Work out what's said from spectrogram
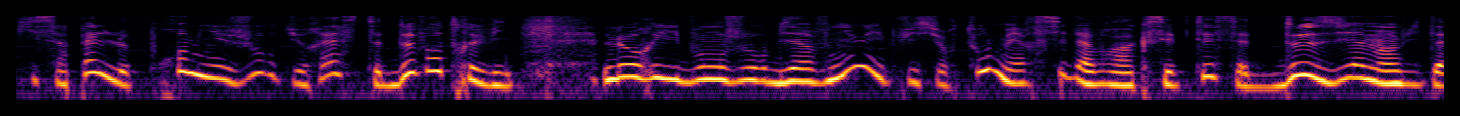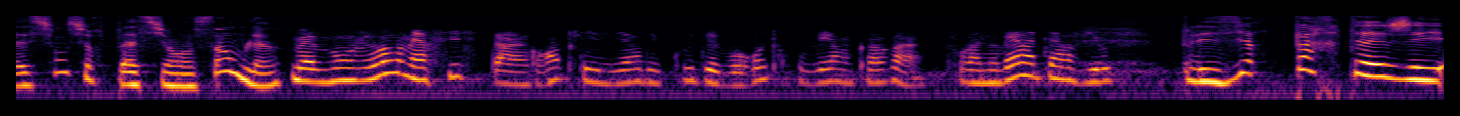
qui s'appelle Le premier jour du reste de votre vie. Laurie, bonjour, bienvenue et puis surtout merci d'avoir accepté cette deuxième invitation sur Passion Ensemble. Bah, bonjour, merci, c'était un grand plaisir du coup de vous retrouver encore euh, pour un nouvel interview. Plaisir partagé.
